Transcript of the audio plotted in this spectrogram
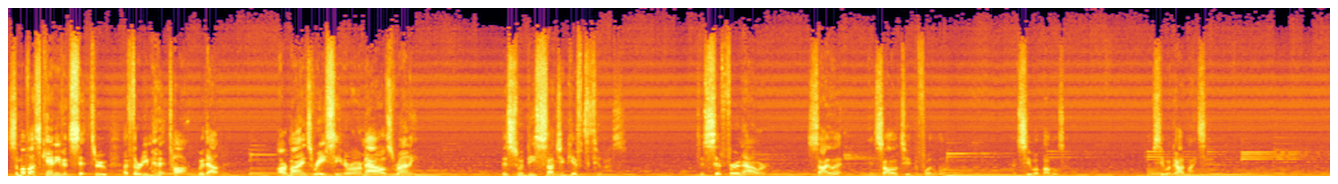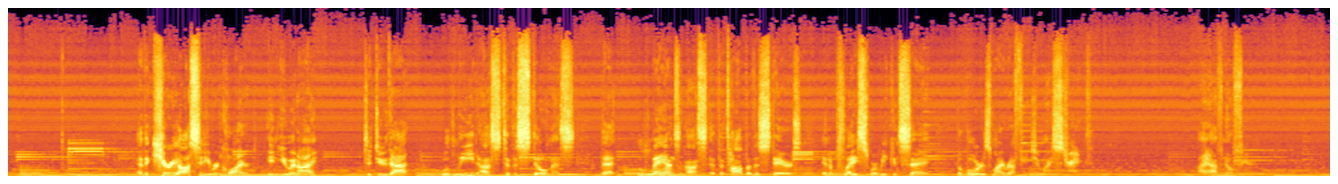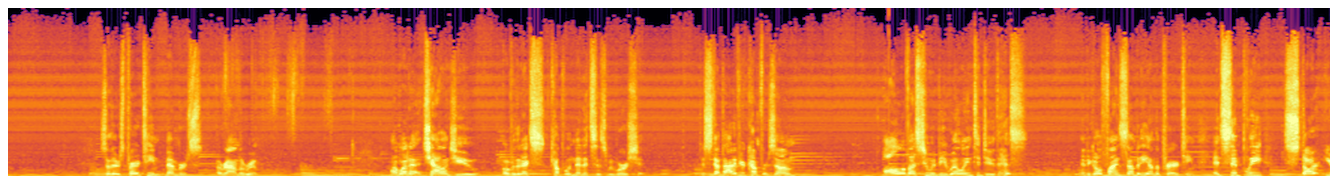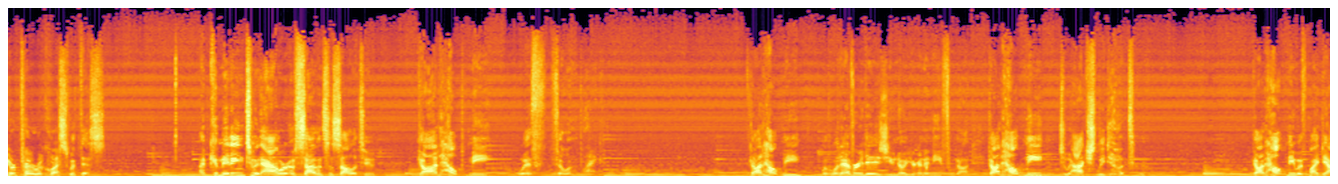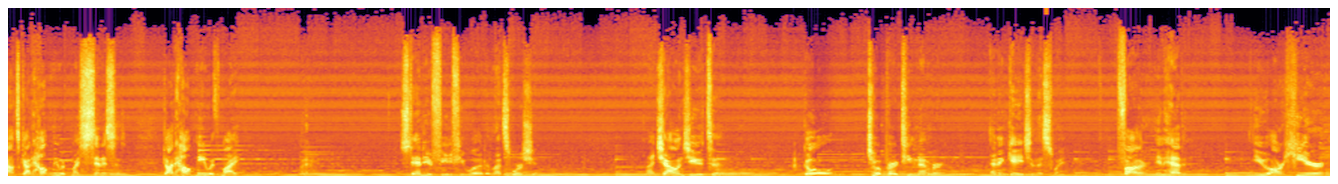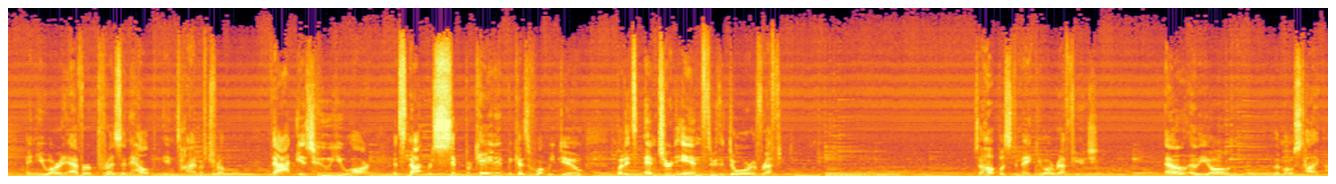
Some of us can't even sit through a 30 minute talk without our minds racing or our mouths running. This would be such a gift to us to sit for an hour, silent in solitude before the Lord, and see what bubbles up. See what God might say. And the curiosity required in you and I to do that will lead us to the stillness that lands us at the top of the stairs in a place where we can say, The Lord is my refuge and my strength. I have no fear. So there's prayer team members around the room. I want to challenge you over the next couple of minutes as we worship to step out of your comfort zone. All of us who would be willing to do this and to go find somebody on the prayer team and simply start your prayer request with this I'm committing to an hour of silence and solitude. God help me with fill in the blank. God help me with whatever it is you know you're going to need from God. God help me to actually do it. God help me with my doubts. God help me with my cynicism. God help me with my whatever. Stand to your feet if you would and let's worship. And I challenge you to go to a prayer team member and engage in this way. Father in heaven, you are here and you are an ever present help in time of trouble. That is who you are. It's not reciprocated because of what we do, but it's entered in through the door of refuge. So help us to make you our refuge. El Elyon, the Most High God.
